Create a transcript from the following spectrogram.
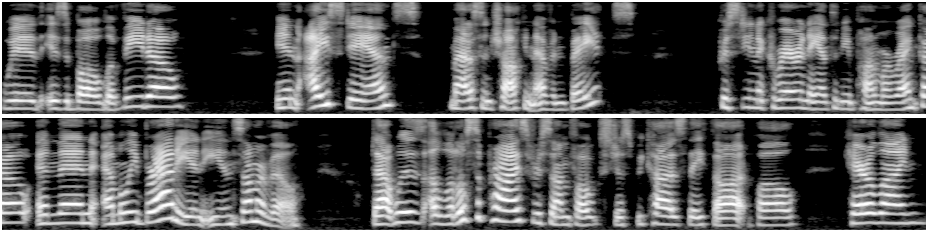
with Isabeau Levito. In ice dance, Madison Chock and Evan Bates, Christina Carreira and Anthony Ponomarenko, and then Emily Brady and Ian Somerville. That was a little surprise for some folks just because they thought, well, Caroline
